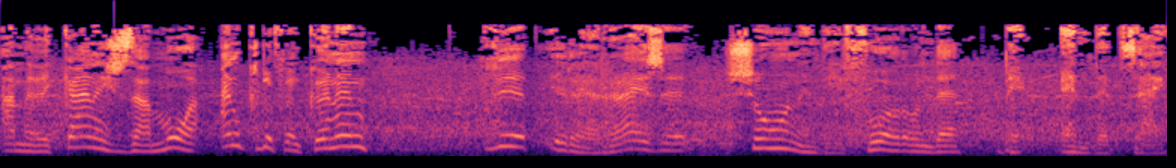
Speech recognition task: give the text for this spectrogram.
amerikanisch Samoa anknüpfen können, wird ihre Reise schon in die Vorrunde beendet sein.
